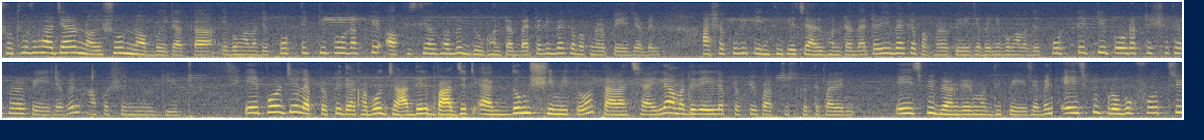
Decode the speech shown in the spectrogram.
সতেরো হাজার নয়শো নব্বই টাকা এবং আমাদের প্রত্যেকটি প্রোডাক্টে অফিসিয়ালভাবে দু ঘণ্টা ব্যাটারি ব্যাকআপ আপনারা পেয়ে যাবেন। আশা করি তিন থেকে চার ঘণ্টা ব্যাটারি ব্যাকআপ আপনারা পেয়ে যাবেন এবং আমাদের প্রত্যেকটি প্রোডাক্টের সাথে আপনারা পেয়ে যাবেন আকর্ষণীয় গিফট এরপর যে ল্যাপটপটি দেখাবো, যাদের বাজেট একদম সীমিত, তারা চাইলে আমাদের এই ল্যাপটপটি পারচেস করতে পারেন। এইচপি ব্র্যান্ডের মধ্যে পেয়ে যাবেন। HP ProBook four three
